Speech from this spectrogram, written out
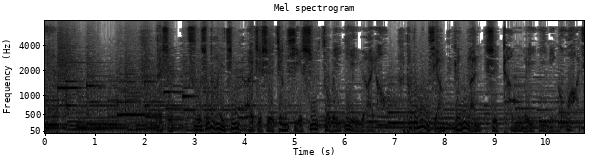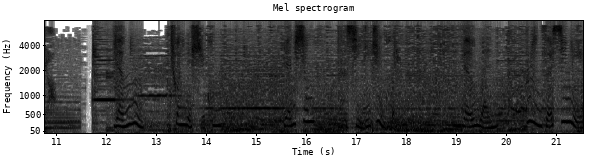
语言。但是。此时的艾青还只是将写诗作为业余爱好，他的梦想仍然是成为一名画家。人物穿越时空，人生启迪智慧，人文润泽心灵，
